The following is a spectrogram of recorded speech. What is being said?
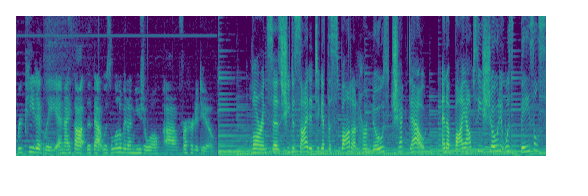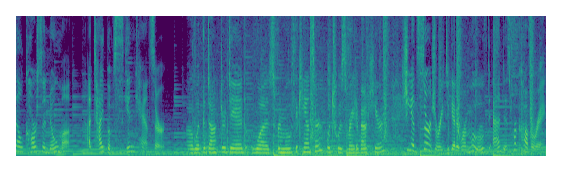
repeatedly. And I thought that that was a little bit unusual uh, for her to do. Lauren says she decided to get the spot on her nose checked out, and a biopsy showed it was basal cell carcinoma, a type of skin cancer. Uh, what the doctor did was remove the cancer, which was right about here. She had surgery to get it removed and is recovering.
